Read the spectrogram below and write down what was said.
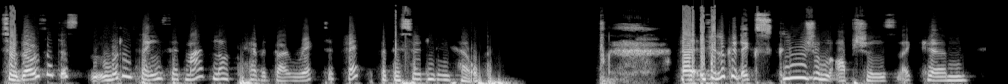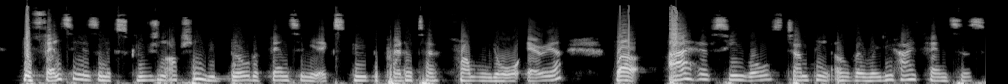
So those are just little things that might not have a direct effect, but they certainly help. Uh, if you look at exclusion options, like um, your fencing is an exclusion option, you build a fence and you exclude the predator from your area. Well, I have seen wolves jumping over really high fences.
